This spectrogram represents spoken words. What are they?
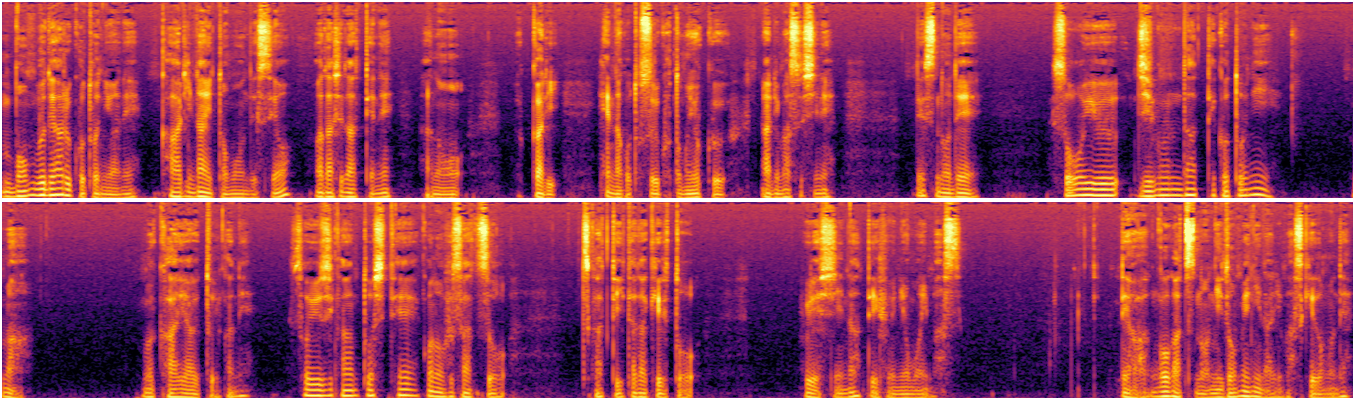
ボンであることにはね変わりないと思うんですよ。私だってねあのうっかり変なことすることもよくありますしね。ですのでそういう自分だってことにまあ向かい合うというかねそういう時間としてこの不殺を使っていただけると嬉しいなっていうふうに思います。では5月の2度目になりますけどもね。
